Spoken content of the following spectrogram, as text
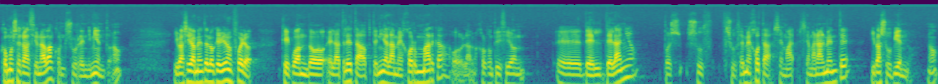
cómo se relacionaba con su rendimiento. ¿no? Y básicamente lo que vieron fueron que cuando el atleta obtenía la mejor marca o la mejor competición eh, del, del año, pues su, su CMJ semanalmente iba subiendo, ¿no?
